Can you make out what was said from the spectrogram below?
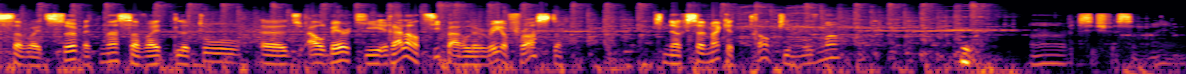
ça va être ça. Maintenant, ça va être le tour euh, du Albert qui est ralenti par le Ray of Frost. Qui n'a seulement que 30 pieds de mouvement. Si je fais ça de même.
